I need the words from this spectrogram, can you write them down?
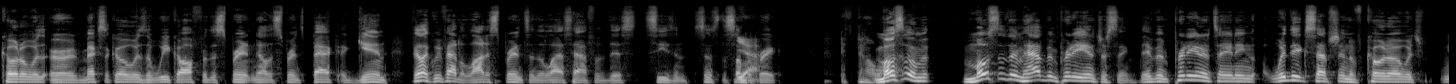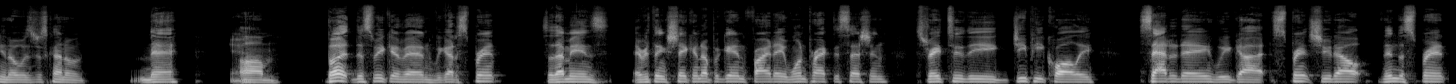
COTA was or Mexico was a week off for the sprint. Now the sprint's back again. I feel like we've had a lot of sprints in the last half of this season since the summer Yeah. break. It's been a lot. Most lot. of them, most of them have been pretty interesting. They've been pretty entertaining, with the exception of COTA, which you know was just kind of meh. Yeah. Um, but this weekend, man, we got a sprint, so that means everything's shaking up again. Friday, one practice session, straight to the GP quali. Saturday, we got sprint shootout, then the sprint,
